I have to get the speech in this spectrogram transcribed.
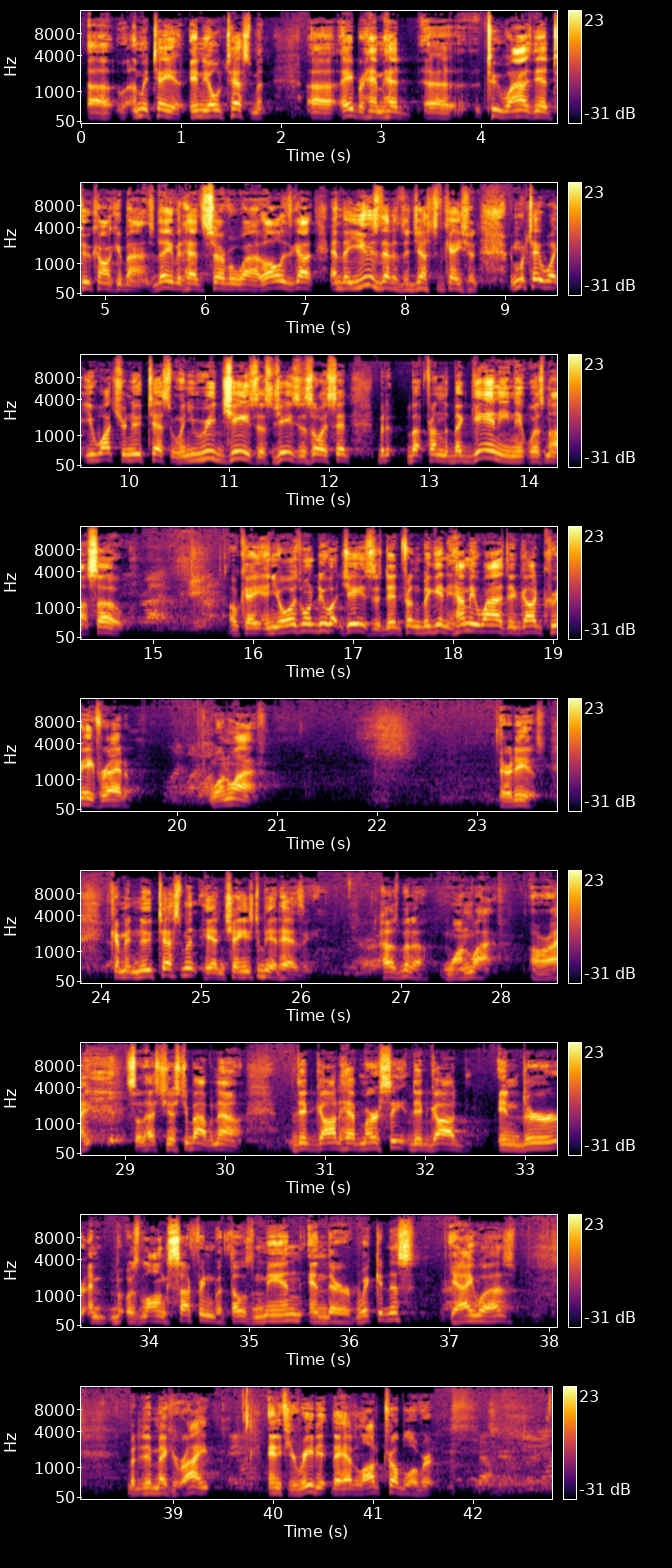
uh, let me tell you, in the Old Testament, uh, Abraham had uh, two wives and he had two concubines. David had several wives. All these guys, and they used that as a justification. I'm going to tell you what, you watch your New Testament. When you read Jesus, Jesus always said, but, but from the beginning it was not so. Okay, and you always want to do what Jesus did from the beginning. How many wives did God create for Adam? One, One wife. There it is. Come in New Testament, he hadn't changed a bit, has he? Husband of one wife. All right? So that's just your Bible. Now, did God have mercy? Did God endure and was long suffering with those men and their wickedness? Yeah, he was. But it didn't make it right. And if you read it, they had a lot of trouble over it.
